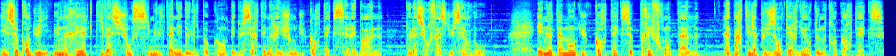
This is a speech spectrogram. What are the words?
il se produit une réactivation simultanée de l'hippocampe et de certaines régions du cortex cérébral, de la surface du cerveau, et notamment du cortex préfrontal, la partie la plus antérieure de notre cortex.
